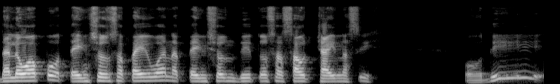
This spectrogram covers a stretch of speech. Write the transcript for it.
Dalawa po, tension sa Taiwan at tension dito sa South China Sea. O di,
